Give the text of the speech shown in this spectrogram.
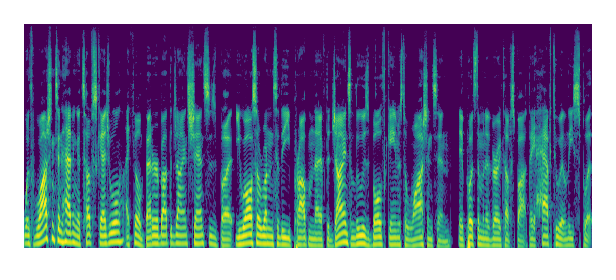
with Washington having a tough schedule, I feel better about the Giants' chances, but you also run into the problem that if the Giants lose both games to Washington, it puts them in a very tough spot. They have to at least split.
